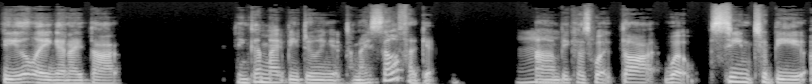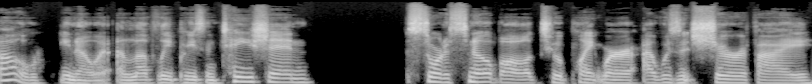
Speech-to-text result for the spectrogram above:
feeling and I thought, I think I might be doing it to myself again. Mm. Um, because what thought, what seemed to be, oh, you know, a, a lovely presentation sort of snowballed to a point where I wasn't sure if I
